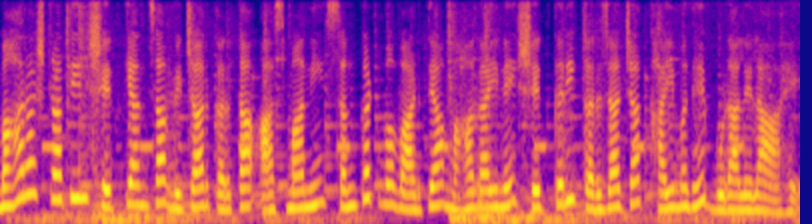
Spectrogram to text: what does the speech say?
महाराष्ट्रातील शेतक्यांचा विचार करता आसमानी संकट व वाढत्या महागाईने शेतकरी कर्जाच्या खाईमध्ये बुडालेला आहे.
